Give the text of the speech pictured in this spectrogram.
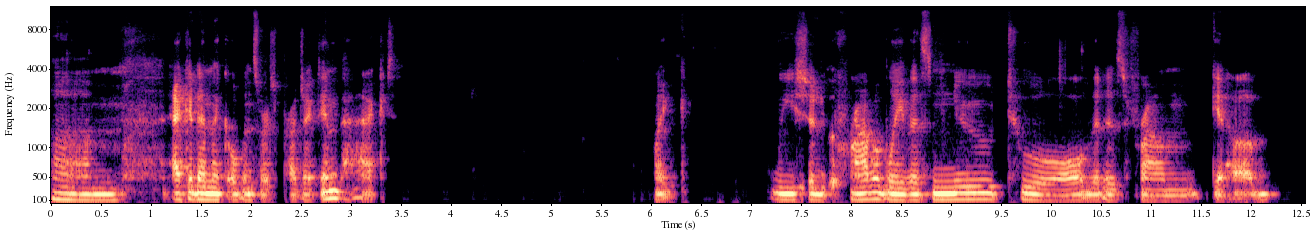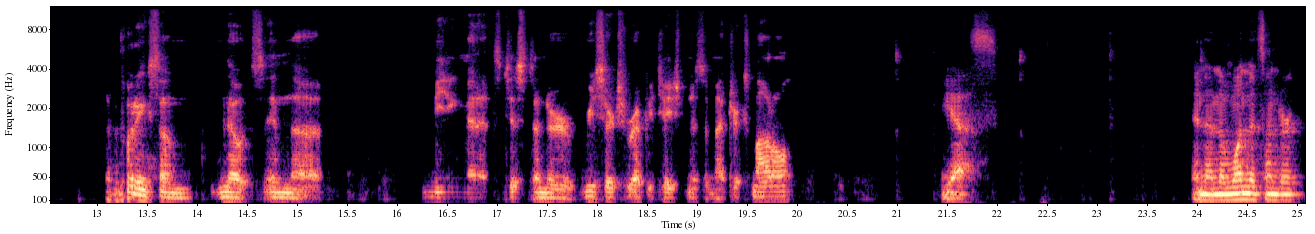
um, academic open source project impact. Like, we should probably, this new tool that is from GitHub, I'm putting some notes in the meeting minutes, just under research reputation as a metrics model. Yes. And then the one that's under,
